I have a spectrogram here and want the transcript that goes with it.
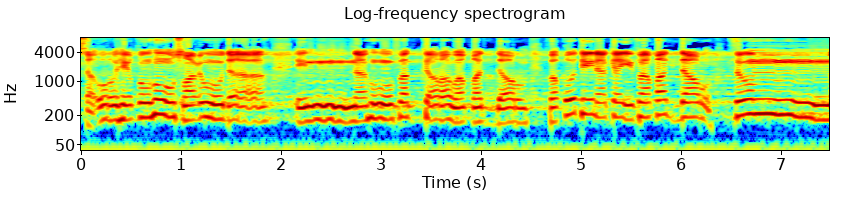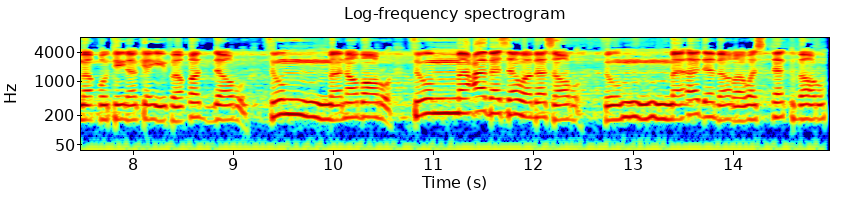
سأرهقه صعودا إنه فكر وقدر فقتل كيف قدر ثم قتل كيف قدر ثم نظر ثم عبس وبسر ثم أدبر واستكبر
